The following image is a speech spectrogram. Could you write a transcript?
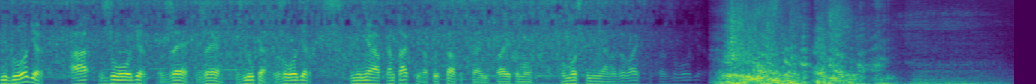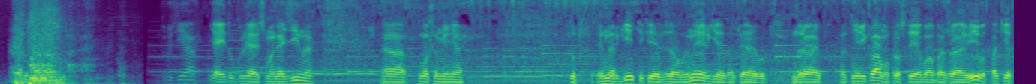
Не блогер, а злогер. З, З, злюка, злогер. У меня ВКонтакте такой статус стоит, поэтому вы можете меня называть злогером. Друзья, я иду гуляю с магазина. А, вот у меня тут энергетик я взял, энергия такая вот, драйв. Это не реклама, просто я его обожаю. И вот пакет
